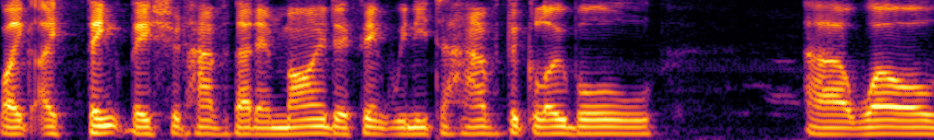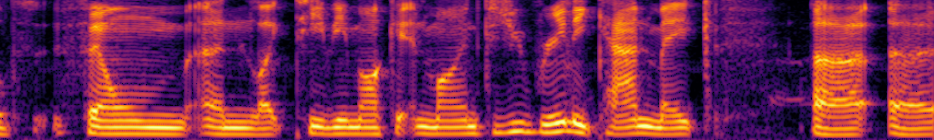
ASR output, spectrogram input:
Like I think they should have that in mind. I think we need to have the global uh, world film and like TV market in mind because you really can make uh, uh,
